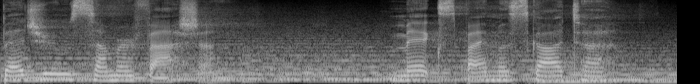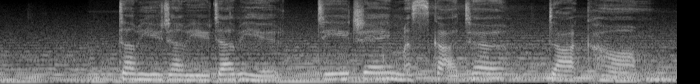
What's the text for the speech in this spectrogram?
bedroom summer fashion. Mixed by Mascota. www.djmascota.com.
